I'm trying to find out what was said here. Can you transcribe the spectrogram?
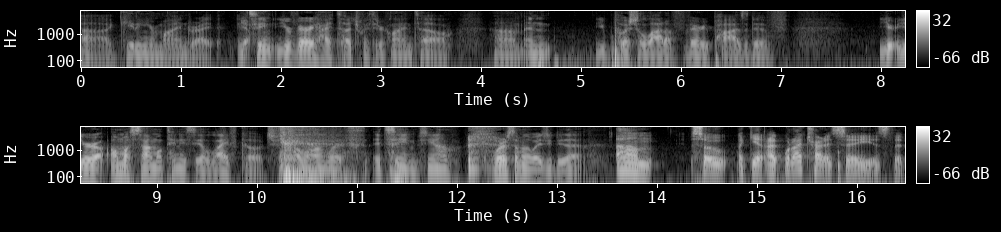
uh, getting your mind right. It Yep. seems you're very high touch with your clientele, um, and you push a lot of very positive. You're, you're almost simultaneously a life coach, along with it seems. You know, what are some of the ways you do that? Um, so again, I, what I try to say is that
